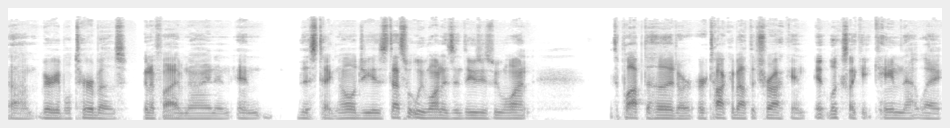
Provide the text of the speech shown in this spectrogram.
um, variable turbos in a five nine, and and this technology is that's what we want as enthusiasts. We want to pop the hood or, or talk about the truck, and it looks like it came that way.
